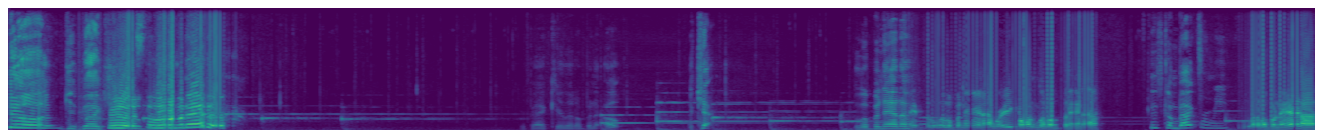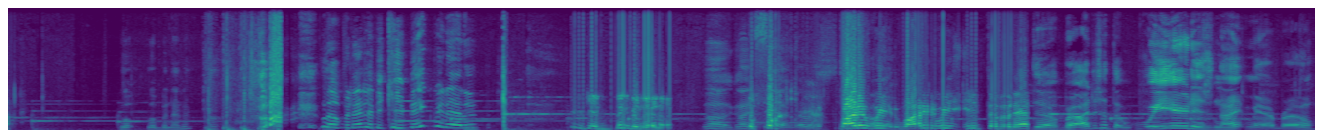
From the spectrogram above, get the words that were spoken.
No, get back here, it's little banana. Get back here, little banana. Oh, I can't. Little banana, Hey, little banana. Where you going, little banana? please come back for me. Little banana. Little, little banana. little banana became big banana. You get big banana. Oh god damn, that was. Why did we? Why did we eat the banana? Dude, bro, I just had the weirdest nightmare, bro.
